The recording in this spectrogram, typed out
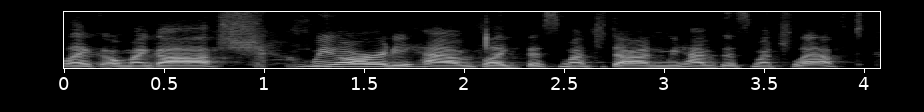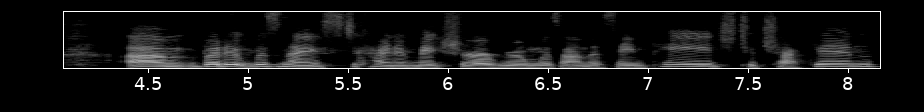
like, oh my gosh, we already have like this much done, we have this much left. Um, but it was nice to kind of make sure everyone was on the same page to check in.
